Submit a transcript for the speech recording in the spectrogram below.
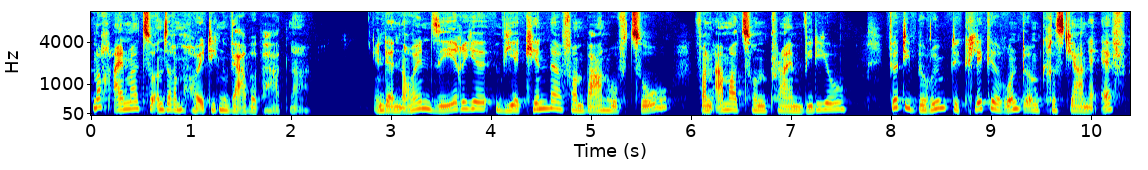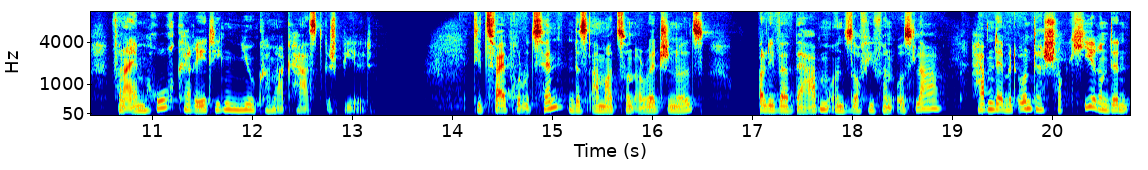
Noch einmal zu unserem heutigen Werbepartner. In der neuen Serie Wir Kinder vom Bahnhof Zoo von Amazon Prime Video wird die berühmte Clique rund um Christiane F. von einem hochkarätigen Newcomer-Cast gespielt. Die zwei Produzenten des Amazon Originals, Oliver Berben und Sophie von Uslar, haben der mitunter schockierenden,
